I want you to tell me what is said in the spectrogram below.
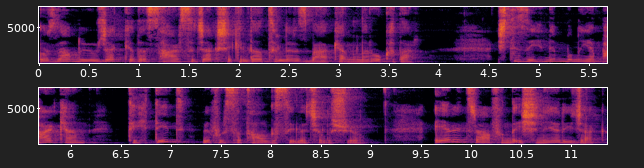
özlem duyuracak ya da sarsacak şekilde hatırlarız belki anıları o kadar. İşte zihnin bunu yaparken tehdit ve fırsat algısıyla çalışıyor. Eğer etrafında işine yarayacak,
